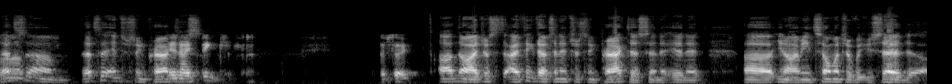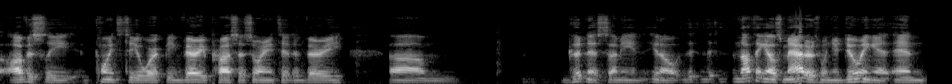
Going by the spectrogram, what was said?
That's Um, um that's an interesting practice. And I think, I'm sorry. Uh, no, I just I think that's an interesting practice, and in it, uh, you know, I mean, so much of what you said uh, obviously points to your work being very process oriented and very um, goodness. I mean, you know, th- th- nothing else matters when you're doing it, and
